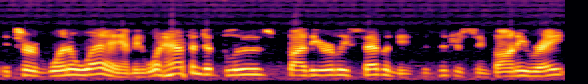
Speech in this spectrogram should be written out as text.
it sort of went away. I mean, what happened to blues by the early '70s? It's interesting. Bonnie Raitt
